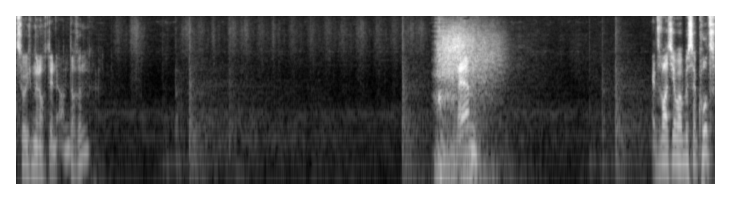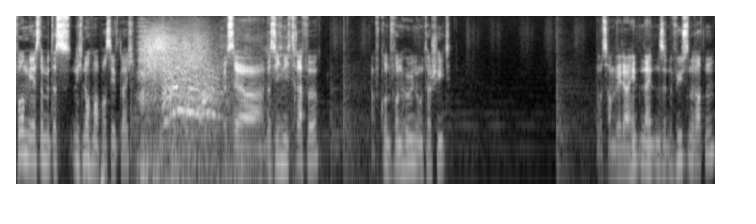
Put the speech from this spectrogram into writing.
Jetzt hole ich mir noch den anderen. Bam. Jetzt warte ich aber, bis er kurz vor mir ist, damit das nicht nochmal passiert gleich. Dass er, dass ich nicht treffe. Aufgrund von Höhenunterschied. Was haben wir da hinten? Da hinten sind Wüstenratten.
